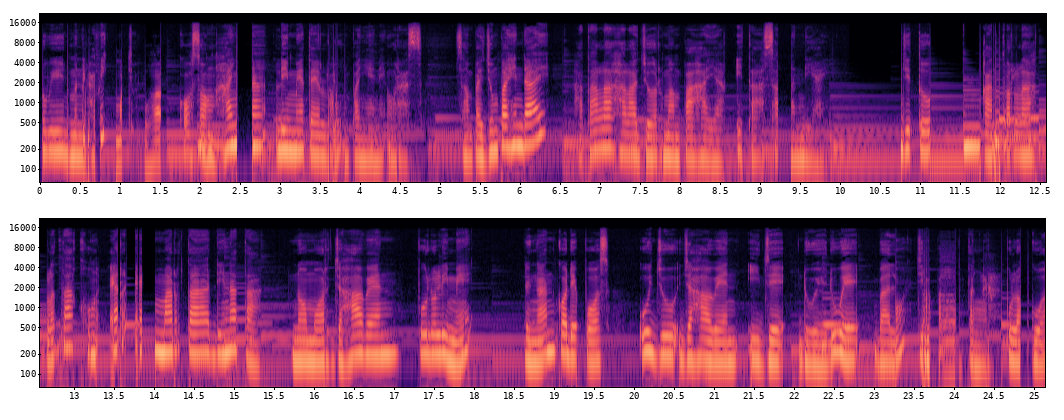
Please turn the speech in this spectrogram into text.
Wi menafik kosong hanya lima telu panyene oras. Sampai jumpa hindai hatalah halajur mampahayak ita samandiai jitu kantorlah letak hung RM Marta Dinata nomor Jahawen 15 dengan kode pos Uju Jahawen IJ22 Bali Jimpa Tengah Pulau Gua.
